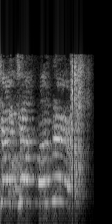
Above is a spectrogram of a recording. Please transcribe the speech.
Shut up!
